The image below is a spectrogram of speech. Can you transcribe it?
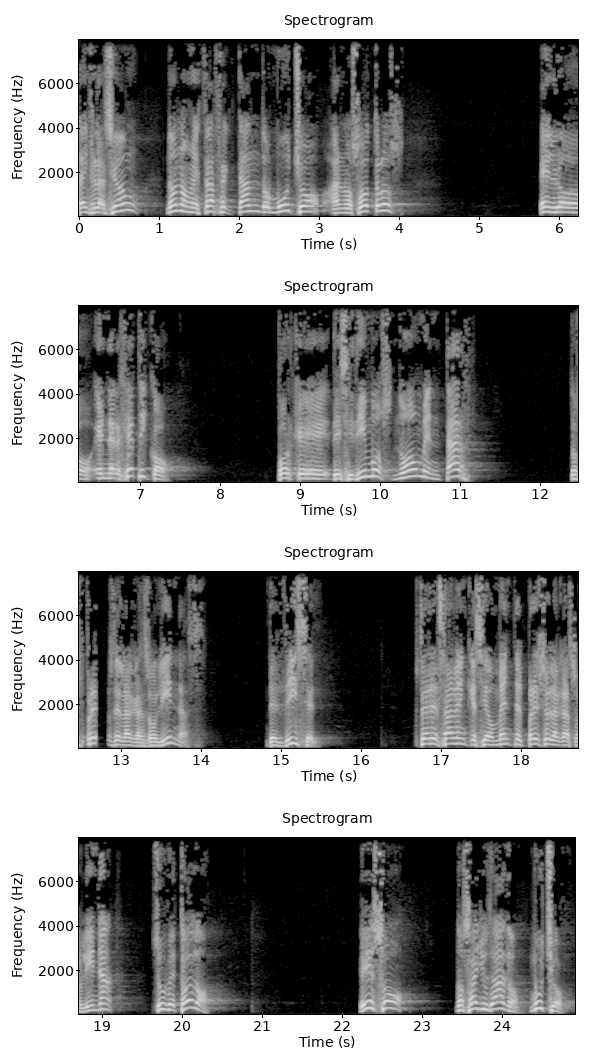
La inflación no nos está afectando mucho a nosotros en lo energético, porque decidimos no aumentar los precios de las gasolinas, del diésel. Ustedes saben que si aumenta el precio de la gasolina, sube todo. Eso nos ha ayudado mucho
